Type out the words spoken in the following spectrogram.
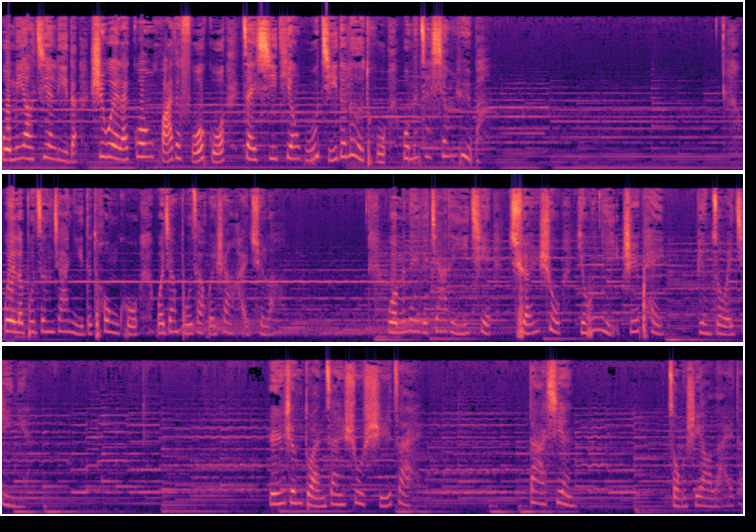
我们要建立的是未来光华的佛国，在西天无极的乐土，我们再相遇吧。为了不增加你的痛苦，我将不再回上海去了。我们那个家的一切全数由你支配，并作为纪念。人生短暂数十载，大限总是要来的。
